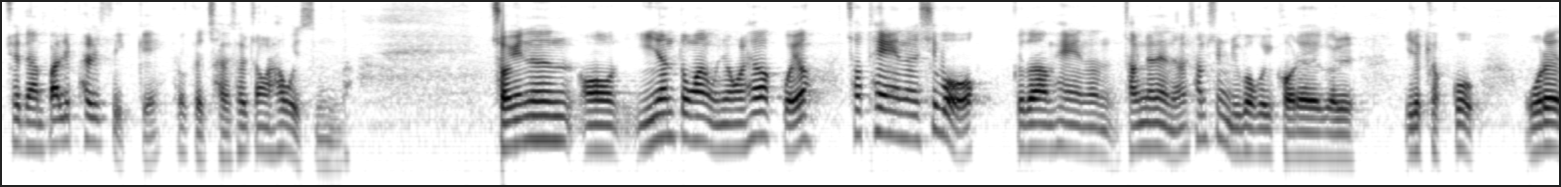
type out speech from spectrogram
최대한 빨리 팔릴 수 있게 그렇게 잘 설정을 하고 있습니다. 저희는 어, 2년 동안 운영을 해왔고요. 첫 해에는 15억, 그 다음 해에는 작년에는 36억의 거래액을 일으켰고 올해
